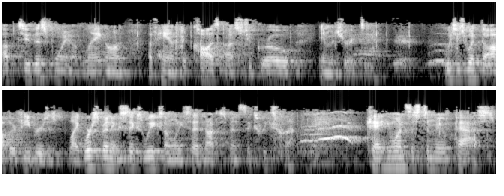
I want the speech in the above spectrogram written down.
up to this point of laying on of hands, will cause us to grow in maturity. Which is what the author of Hebrews is like. We're spending six weeks on what he said not to spend six weeks on. Okay, he wants us to move past.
